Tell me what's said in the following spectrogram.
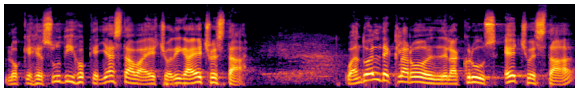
lo que Jesús dijo que ya estaba hecho, diga, hecho está. Cuando Él declaró desde la cruz, hecho está,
